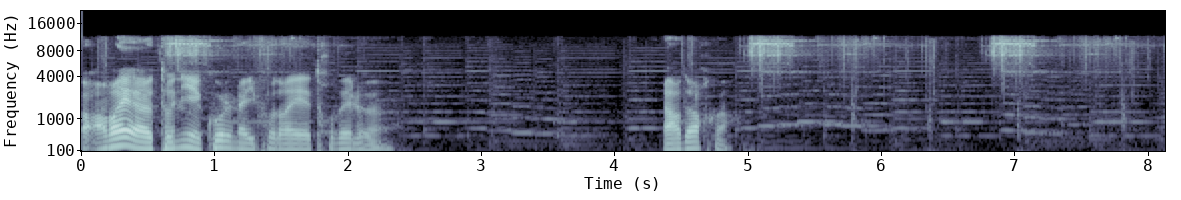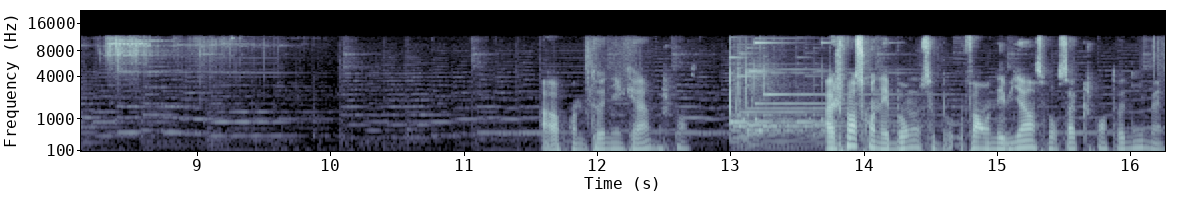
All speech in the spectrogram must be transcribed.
en vrai, euh, Tony est cool, mais il faudrait trouver le... L'ardeur, quoi. On va prendre Tony quand même, je pense. Ah, je pense qu'on est bon. Enfin, on est bien, c'est pour ça que je prends Tony, mais...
